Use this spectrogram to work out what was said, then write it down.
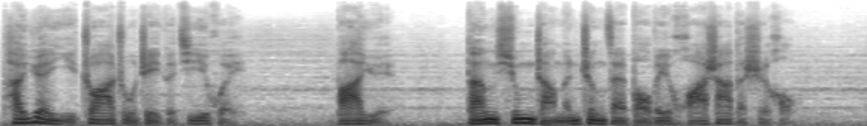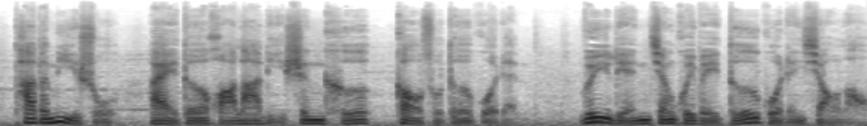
他愿意抓住这个机会。八月，当兄长们正在保卫华沙的时候，他的秘书爱德华拉里申科告诉德国人，威廉将会为德国人效劳。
